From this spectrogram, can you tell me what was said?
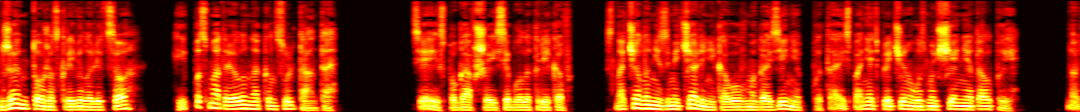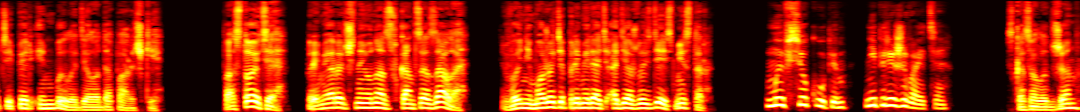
Джен тоже скривила лицо и посмотрела на консультанта. Те, испугавшиеся было криков, Сначала не замечали никого в магазине, пытаясь понять причину возмущения толпы. Но теперь им было дело до парочки. «Постойте, примерочный у нас в конце зала. Вы не можете примерять одежду здесь, мистер?» «Мы все купим, не переживайте», — сказала Джен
